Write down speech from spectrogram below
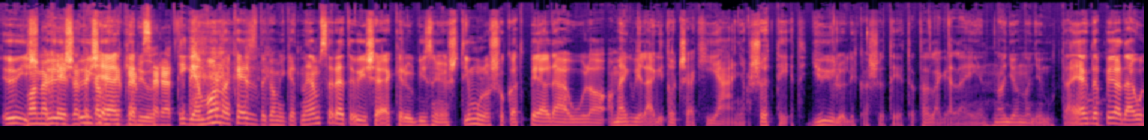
ő is, vannak ő is, ő is elkerül. Igen, vannak helyzetek, amiket nem szeret, ő is elkerül bizonyos stimulusokat, például a, a megvilágítottság hiánya, sötét, gyűlölik a sötétet a legelején, nagyon-nagyon utálják, oh. de például,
